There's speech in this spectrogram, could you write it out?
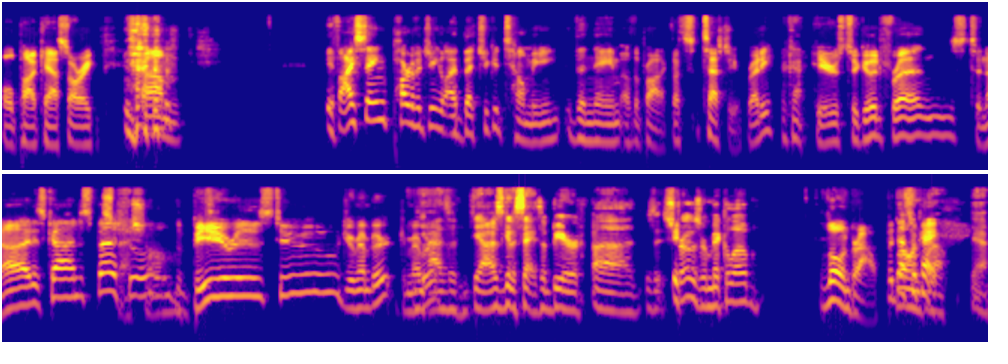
Old podcast, sorry. Um, if I sang part of a jingle, I bet you could tell me the name of the product. Let's test you. Ready? okay. Here's to good friends. Tonight is kind of special. Special. The beer is too. Do you remember? it? Do you remember? Yeah, a- yeah, I was gonna say it's a beer. Uh, is it Stroh's or Michelob? Lowenbrau, but that's okay. Yeah.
